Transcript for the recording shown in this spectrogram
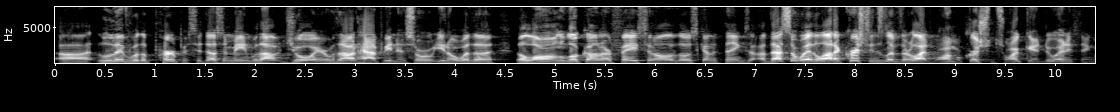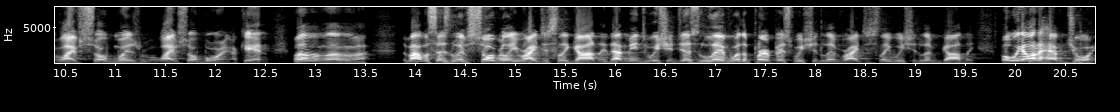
uh, live with a purpose. It doesn't mean without joy or without happiness or, you know, with a, the long look on our face and all of those kind of things. Uh, that's the way that a lot of Christians live their life. Well, I'm a Christian, so I can't do anything. Life's so miserable. Life's so boring. I can't. Blah, blah, blah, blah. The Bible says live soberly, righteously, godly. That means we should just live with a purpose. We should live righteously. We should live godly. But we ought to have joy.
